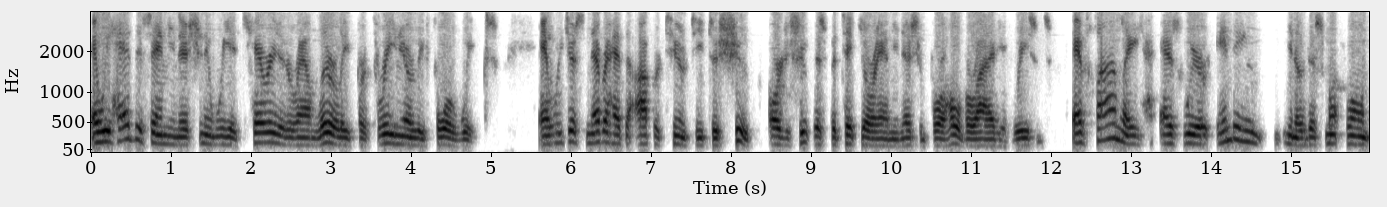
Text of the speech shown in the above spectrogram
And we had this ammunition and we had carried it around literally for three, nearly four weeks. And we just never had the opportunity to shoot or to shoot this particular ammunition for a whole variety of reasons. And finally, as we're ending, you know, this month long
